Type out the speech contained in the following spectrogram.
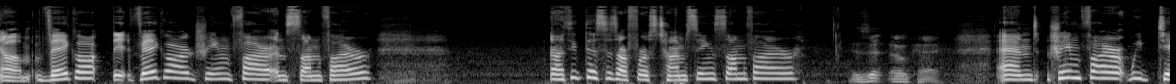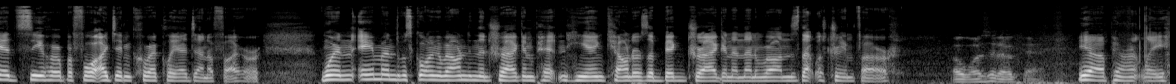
um, Vhagar, Vhagar, Dreamfyre, and Sunfyre. I think this is our first time seeing Sunfyre. Is it okay? And Dreamfyre, we did see her before. I didn't correctly identify her. When Aemond was going around in the dragon pit and he encounters a big dragon and then runs, that was Dreamfyre. Oh, was it okay? Yeah, apparently.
